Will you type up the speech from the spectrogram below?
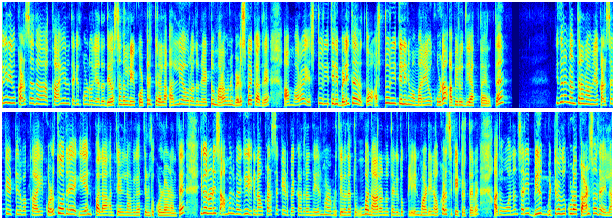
ಹಾಗೆ ನೀವು ಕಳಸದ ಕಾಯಿಯನ್ನು ತೆಗೆದುಕೊಂಡು ಹೋಗಿ ಅದು ದೇವಸ್ಥಾನದಲ್ಲಿ ನೀವು ಕೊಟ್ಟಿರ್ತೀರಲ್ಲ, ಅಲ್ಲಿ ಅವರು ಅದನ್ನು ನೆಟ್ಟು ಮರವನ್ನು ಬೆಳೆಸಬೇಕಾದ್ರೆ ಆ ಮರ ಎಷ್ಟು ರೀತಿಯಲ್ಲಿ ಬೆಳೀತಾ ಇರುತ್ತೋ ಅಷ್ಟು ರೀತಿಯಲ್ಲಿ ನಿಮ್ಮ ಮನೆಯೂ ಕೂಡ ಅಭಿವೃದ್ಧಿ ಆಗ್ತಾ ಇರುತ್ತೆ. ಇದರ ನಂತರ ನಾವೀಗ ಕಳಸಕ್ಕೆ ಇಟ್ಟಿರುವ ಕಾಯಿ ಕೊಳತೋದ್ರೆ ಏನು ಫಲ ಅಂತೇಳಿ ನಾವೀಗ ತಿಳಿದುಕೊಳ್ಳೋಣಂತೆ. ಈಗ ನೋಡಿ ಸಾಮಾನ್ಯವಾಗಿ ಈಗ ನಾವು ಕಳಸಕ್ಕೆ ಇಡಬೇಕಾದ್ರೆ ಅಂದ್ರೆ ಏನು ಮಾಡ್ಬಿಡ್ತೀವಿ ಅಂದರೆ ತುಂಬ ನಾರನ್ನು ತೆಗೆದು ಕ್ಲೀನ್ ಮಾಡಿ ನಾವು ಕಳಸಕ್ಕೆ ಇಟ್ಟಿರ್ತೇವೆ. ಅದು ಒಂದೊಂದು ಸರಿ ಬಿಟ್ಟಿರೋದು ಕೂಡ ಕಾಣಿಸೋದೇ ಇಲ್ಲ.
